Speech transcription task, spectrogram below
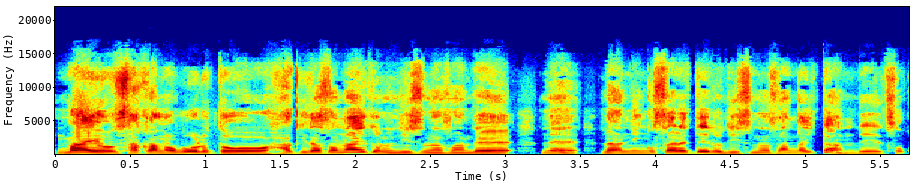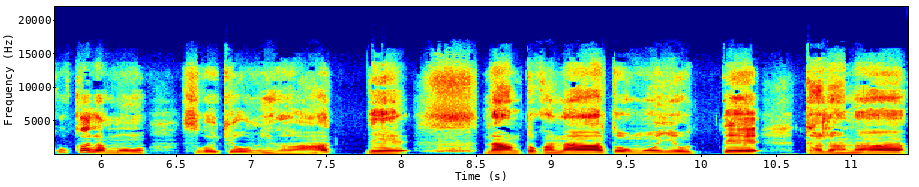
前を遡ると、吐き出さないとのリスナーさんで、ね、ランニングされてるリスナーさんがいたんで、そこからもう、すごい興味があって、なんとかなと思いよって、ただな、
